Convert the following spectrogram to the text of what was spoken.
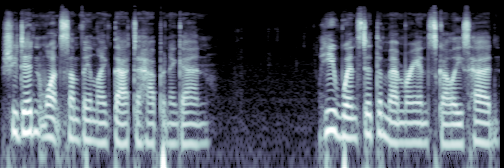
She didn't want something like that to happen again. He winced at the memory in Scully's head.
